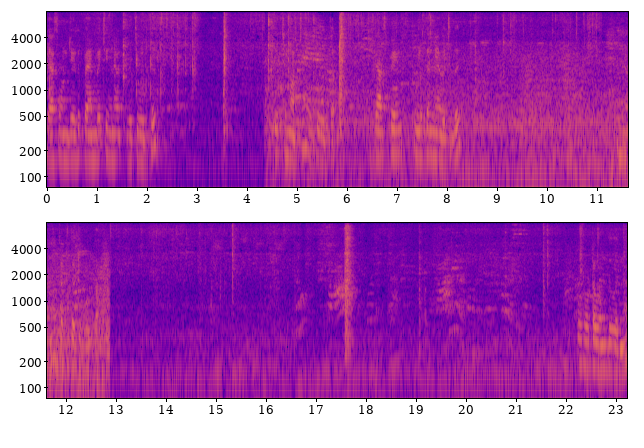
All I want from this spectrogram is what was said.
ഗ്യാസ് ഓൺ ചെയ്ത് പാൻ വെച്ച് ഇങ്ങനെ വെച്ച് കൊടുത്ത് തിരിച്ച് മറിച്ച് ഇട്ട് കൊടുക്കുക. ഗ്യാസ് പെയിൻ ഉള്ളിൽ തന്നെയാണ് വെച്ചത്. ഒന്ന് തട്ടി തട്ടി കൊടുക്കുക. പൊറോട്ട വെന്ത് വന്ന്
